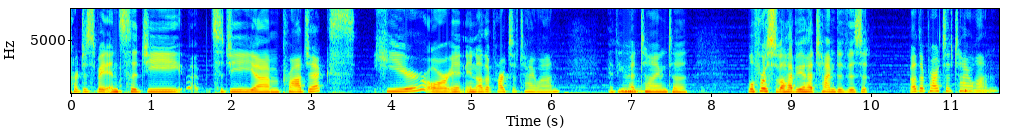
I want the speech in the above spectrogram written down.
participate in Tzu Chi uh, Tzu Chi um, projects here or in, in other parts of Taiwan? Have you had Hmm. time to? Well, first of all, have you had time to visit other parts of Taiwan?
